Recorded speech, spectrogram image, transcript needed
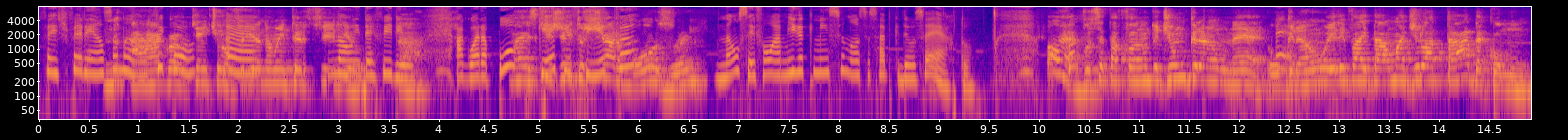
fez diferença não. A Ficou, água quente ou é, fria não interferiu. Não interferiu. Tá. Agora, por Mas que que, jeito que fica? charmoso, hein? Não sei, foi uma amiga que me ensinou. Você sabe que deu certo. Bom, é, vamos... Você está falando de um grão, né? O é. grão ele vai dar uma dilatada comum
